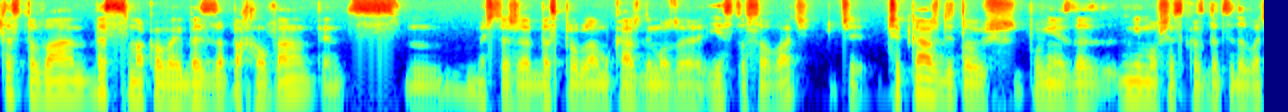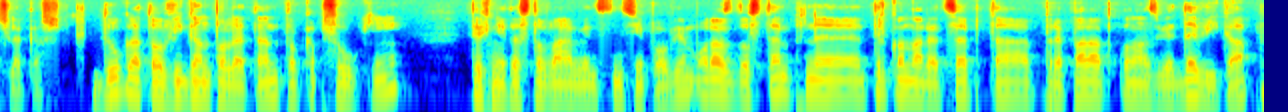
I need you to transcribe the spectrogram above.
Testowałem bezsmakowe i bezzapachowe, więc mm, myślę, że bez problemu każdy może je stosować. Czy, czy każdy to już powinien mimo wszystko zdecydować lekarz. Druga to Vigantoleten, to kapsułki Tych nie testowałem, więc nic nie powiem. Oraz dostępny tylko na receptę preparat o nazwie Devicap,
